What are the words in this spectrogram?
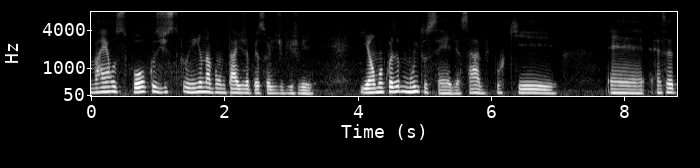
vai aos poucos destruindo a vontade da pessoa de viver. E é uma coisa muito séria, sabe? Porque é, essa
